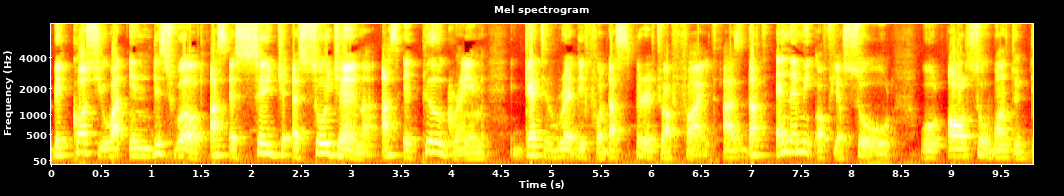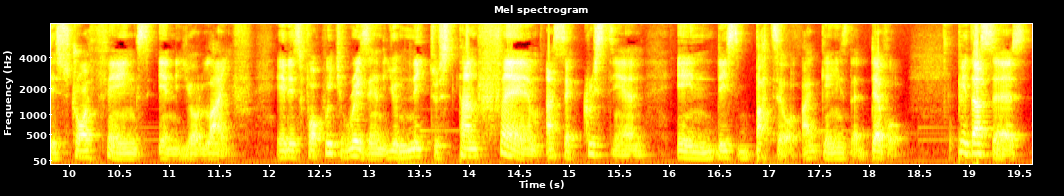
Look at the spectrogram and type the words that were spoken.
because you are in this world as a, sojourner, as a pilgrim, get ready for that spiritual fight, as that enemy of your soul will also want to destroy things in your life. It is for which reason you need to stand firm as a Christian in this battle against the devil. Peter says,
